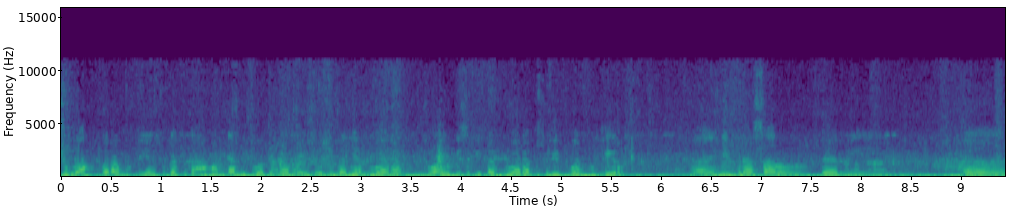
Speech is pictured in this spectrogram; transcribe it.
Jumlah barang bukti yang sudah kita amankan di dua TKP itu sebanyak 200, kurang lebih sekitar 200 ribuan butir. Eh, ini berasal dari eh,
